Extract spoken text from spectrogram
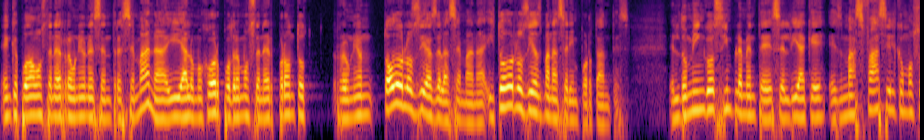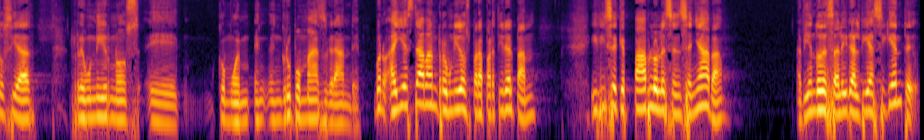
en que podamos tener reuniones entre semana y a lo mejor podremos tener pronto reunión todos los días de la semana y todos los días van a ser importantes. El domingo simplemente es el día que es más fácil como sociedad reunirnos eh, como en, grupo más grande. Bueno, ahí estaban reunidos para partir el pan y dice que Pablo les enseñaba habiendo de salir al día siguiente.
